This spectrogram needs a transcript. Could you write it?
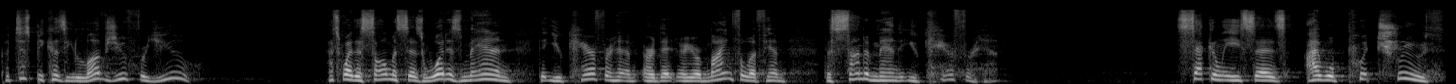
but just because he loves you for you. That's why the psalmist says, What is man that you care for him, or that or you're mindful of him? The Son of Man that you care for him. Secondly, he says, I will put truth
